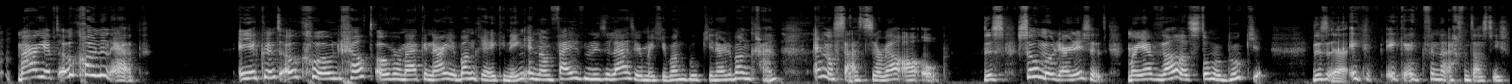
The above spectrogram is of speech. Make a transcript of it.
maar je hebt ook gewoon een app. En je kunt ook gewoon geld overmaken naar je bankrekening. En dan vijf minuten later met je bankboekje naar de bank gaan. En dan staat het er wel al op. Dus zo modern is het. Maar je hebt wel dat stomme boekje. Dus ja. ik, ik, ik vind het echt fantastisch.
